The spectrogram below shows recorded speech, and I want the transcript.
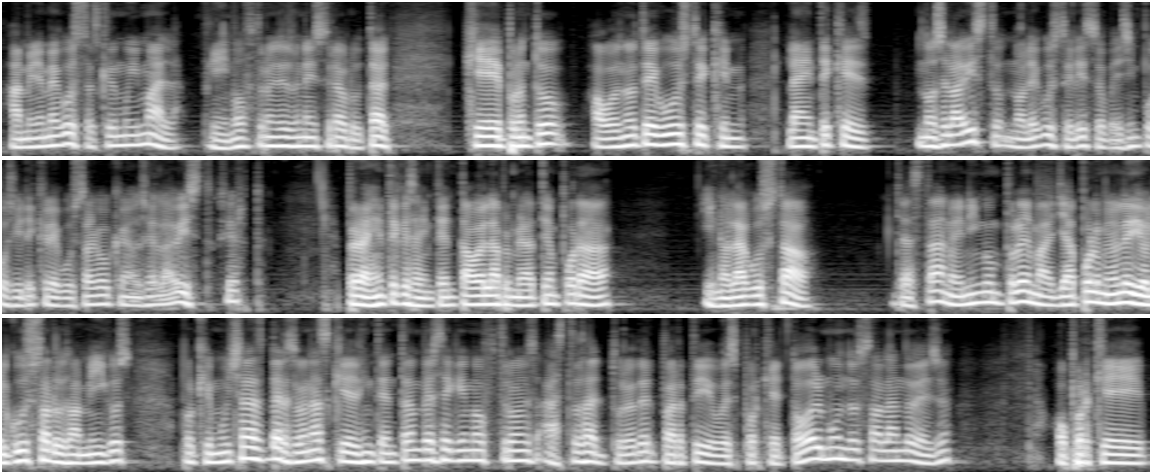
a mí no me gusta, es que es muy mala. Game of Thrones es una historia brutal. Que de pronto a vos no te guste, que la gente que no se la ha visto, no le guste, listo. Es imposible que le guste algo que no se la ha visto, ¿cierto? Pero hay gente que se ha intentado ver la primera temporada y no le ha gustado. Ya está, no hay ningún problema. Ya por lo menos le dio el gusto a los amigos, porque muchas personas que intentan verse Game of Thrones a estas alturas del partido es porque todo el mundo está hablando de eso, o porque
